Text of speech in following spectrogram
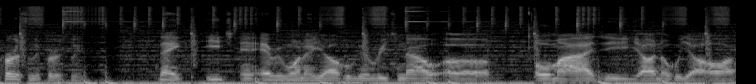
personally, personally thank each and every one of y'all who've been reaching out uh, over my IG. Y'all know who y'all are.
